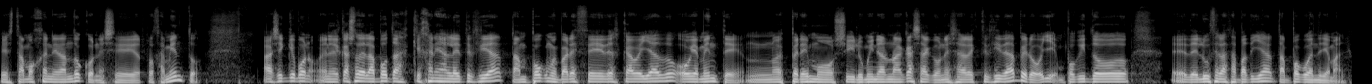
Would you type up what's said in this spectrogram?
estamos generando con ese rozamiento. Así que bueno, en el caso de las botas que generan electricidad, tampoco me parece descabellado. Obviamente, no esperemos iluminar una casa con esa electricidad, pero oye, un poquito eh, de luz en la zapatilla tampoco vendría mal.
